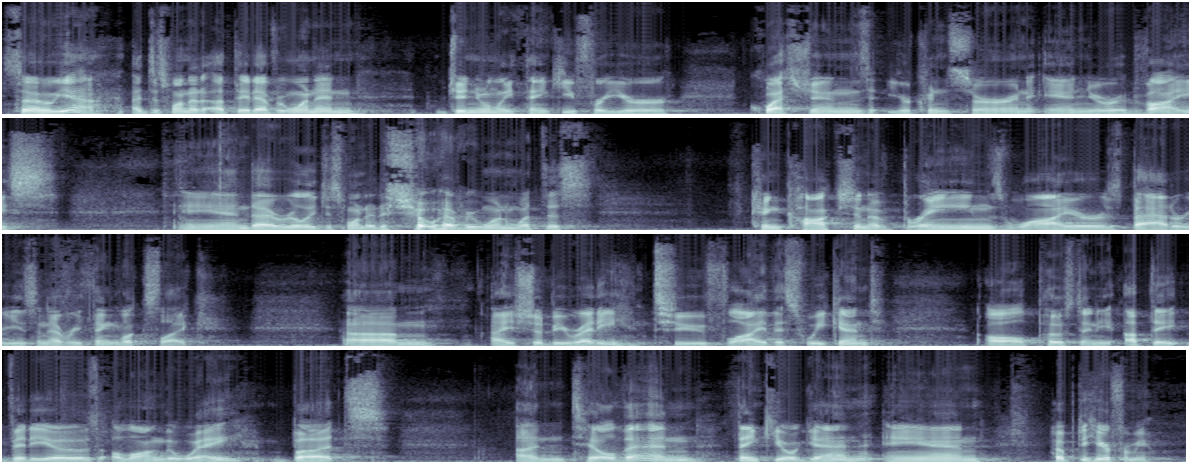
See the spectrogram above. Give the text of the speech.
So yeah, I just wanted to update everyone and genuinely thank you for your questions, your concern, and your advice. And I really just wanted to show everyone what this concoction of brains, wires, batteries, and everything looks like. Um, I should be ready to fly this weekend. I'll post any update videos along the way, but until then, thank you again and hope to hear from you.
